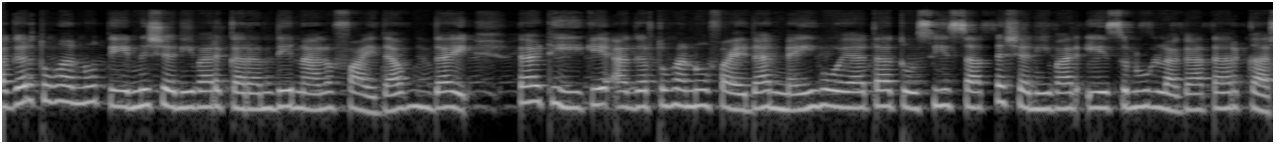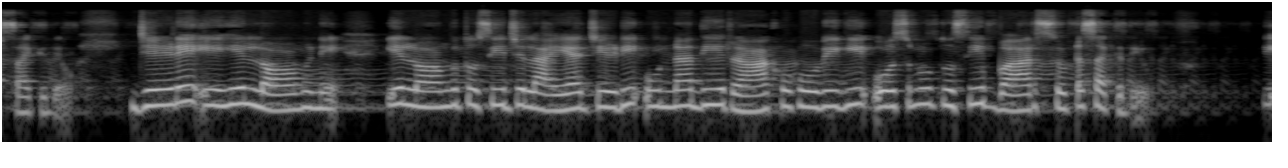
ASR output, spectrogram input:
ਅਗਰ ਤੁਹਾਨੂੰ ਤਿੰਨ ਸ਼ਨੀਵਾਰ ਕਰਨ ਦੇ ਨਾਲ ਫਾਇਦਾ ਹੁੰਦਾ ਹੈ ਤਾਂ ਠੀਕ ਹੈ ਅਗਰ ਤੁਹਾਨੂੰ ਫਾਇਦਾ ਨਹੀਂ ਹੋਇਆ ਤਾਂ ਤੁਸੀਂ ਸੱਤ ਸ਼ਨੀਵਾਰ ਇਸ ਨੂੰ ਲਗਾਤਾਰ ਕਰ ਸਕਦੇ ਹੋ। ਜਿਹੜੇ ਇਹ ਲੌਂਗ ਨੇ, ਇਹ ਲੌਂਗ ਤੁਸੀਂ ਜਲਾਏ ਆ ਜਿਹੜੀ ਉਹਨਾਂ ਦੀ ਰਾਖ ਹੋਵੇਗੀ, ਉਸ ਨੂੰ ਤੁਸੀਂ ਬਾਹਰ ਸੁੱਟ ਸਕਦੇ ਹੋ। ਤੇ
